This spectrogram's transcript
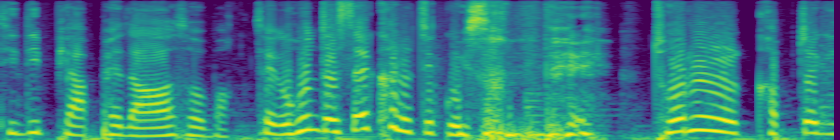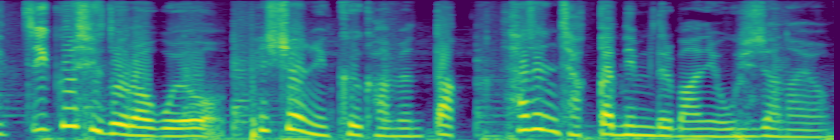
DDP 앞에 나와서 막 제가 혼자 셀카를 찍고 있었는데 저를 갑자기 찍으시더라고요. 패션위크 가면 딱 사진 작가님들 많이 오시잖아요.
